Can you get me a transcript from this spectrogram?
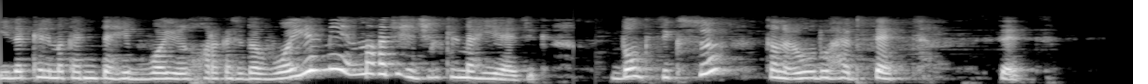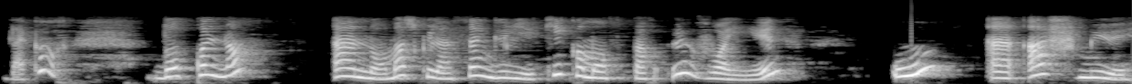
الا كلمه كتنتهي ب voyelle الاخرى كتبدا ب voyelle ما غاديش تجي الكلمة هي هذيك donc ديك ce كنعوضوها ب cet cet d'accord donc قلنا un nom masculin singulier qui commence par une voyelle ou un H muet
